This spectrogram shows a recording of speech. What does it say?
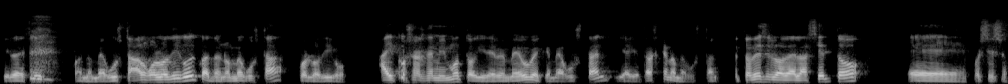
Quiero decir, cuando me gusta algo lo digo y cuando no me gusta, pues lo digo. Hay cosas de mi moto y de BMW que me gustan y hay otras que no me gustan. Entonces, lo del asiento, eh, pues eso,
